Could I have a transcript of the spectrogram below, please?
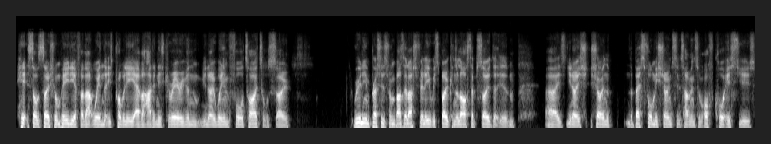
hits on social media for that win that he's probably ever had in his career, even, you know, winning four titles. So really impressive from Basilashvili. We spoke in the last episode that, um, uh, you know, he's showing the the best form he's shown since having some off court issues.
